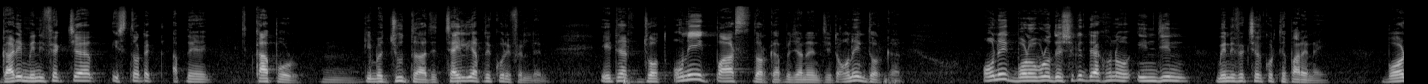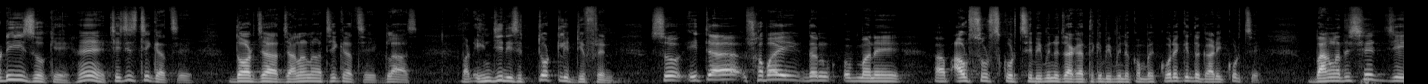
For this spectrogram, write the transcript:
গাড়ি ম্যানুফ্যাকচার ইজ নট আপনি কাপড় কিংবা জুতা যে চাইলে আপনি করে ফেললেন, এটার যত অনেক পার্টস দরকার, আপনি জানেন যে এটা অনেক দরকার। অনেক বড় বড় দেশে কিন্তু এখনও ইঞ্জিন ম্যানুফ্যাকচার করতে পারে নাই। বডি ইজ ওকে হ্যাঁ চেচিস ঠিক আছে, দরজা, জানালা ঠিক আছে glass but engine is totally different so এটা সবাই দেন মানে আউটসোর্স করছে বিভিন্ন জায়গা থেকে বিভিন্ন কোম্পানি করে কিন্তু গাড়ি করছে। বাংলাদেশের যে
